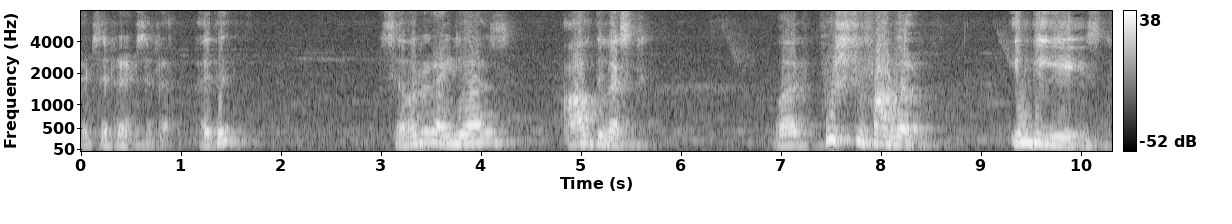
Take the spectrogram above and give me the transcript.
etc., etc. I think several ideas of the West were pushed forward in the East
